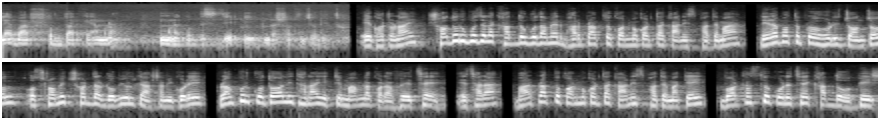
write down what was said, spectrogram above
লেবার সর্দারকে আমরা মনে করতেছি যে এইগুলোর সাথে জড়িত। এ ঘটনায় সদর উপজেলা খাদ্য গুদামের ভারপ্রাপ্ত কর্মকর্তা কানিস ফাতেমা নিরাপত্তা প্রহরী চঞ্চল ও শ্রমিক সর্দার রবিউলকে আসামি করে রংপুর কোতোয়ালি থানায় একটি মামলা করা হয়েছে। এছাড়া ভারপ্রাপ্ত কর্মকর্তা কানিস ফাতেমাকে বরখাস্ত করেছে খাদ্য অফিস।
